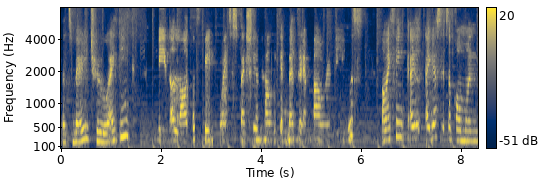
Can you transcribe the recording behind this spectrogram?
that's very true. I think made a lot of great points, especially on how we can better empower the youth. Um, I think I, I guess it's a common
